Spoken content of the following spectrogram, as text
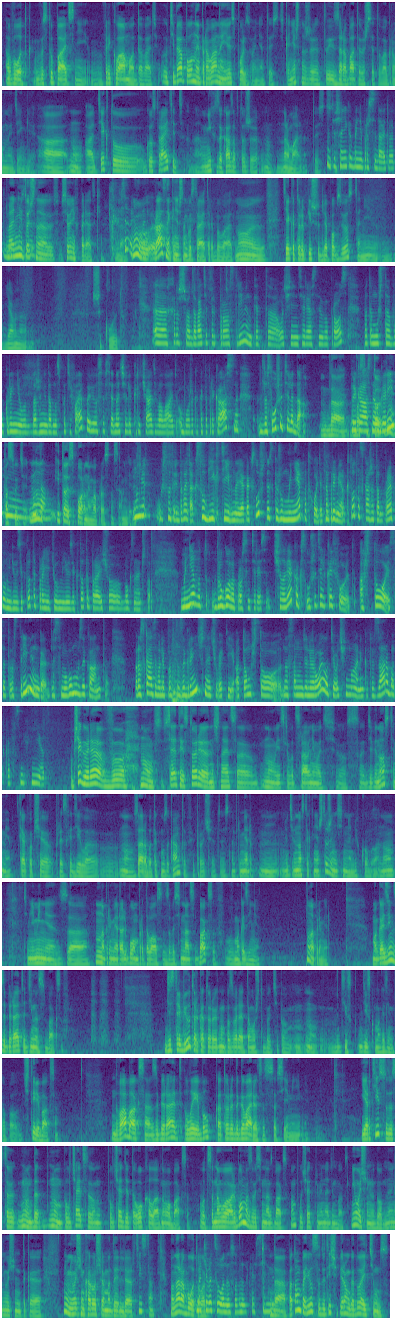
Вот, выступать с ней, в рекламу отдавать. У тебя полные права на ее использование. То есть, конечно же, ты зарабатываешь с этого огромные деньги. А, ну, а те, кто гострайтит, у них заказов тоже ну, нормально. То есть, Ну, то есть они как бы не проседают в этом. ну, они просто- точно, все у них в порядке. да. Ну, разные, конечно, гострайтеры бывают, но те, которые пишут для поп-звезд, они явно шикуют. Э, Хорошо, давай теперь про стриминг. Это очень интересный вопрос, потому что в Украине вот даже недавно Spotify появился, все начали кричать, валать, о боже, как это прекрасно. Для слушателя, да. Да, Прекрасный то- алгоритм, Ну, по сути. ну, Ну, там- и то есть спорный вопрос, на самом деле. Ну, мне, смотри, давай так, субъективно я как слушатель скажу, мне подходит. Например, кто-то скажет там про Apple Music, кто-то про YouTube Music, кто-то про еще бог знает что. Мне вот другой вопрос интересен. Человек как слушатель кайфует. А что из этого стриминга для самого музыканта? Рассказывали просто заграничные чуваки о том, что на самом деле роялти очень маленько, то есть заработков с них нет. Вообще говоря, в, ну, вс- вся эта история начинается, ну, если вот сравнивать э, с 90-ми, как вообще происходило, э, ну, заработок музыкантов и прочее. То есть, например, в 90-х, конечно, тоже не сильно легко было, но, тем не менее, за, ну, например, альбом продавался за 18 баксов в магазине, ну, например, магазин забирает 11 баксов. Дистрибьютор, который ну, позволяет тому, чтобы типа, ну, в диск, диск в магазин попал, 4 бакса. 2 бакса забирает лейбл, который договаривается со всеми ними. И артисту достав- ну, да- ну, получается, он получает где-то около 1 бакса. Вот с одного альбома за 18 баксов он получает примерно 1 бакс. Не очень удобная, не очень такая, ну, не очень хорошая модель для артиста, но она работала. Мотивационно особенно такая сильная. Да, потом появился в 2001 году iTunes.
